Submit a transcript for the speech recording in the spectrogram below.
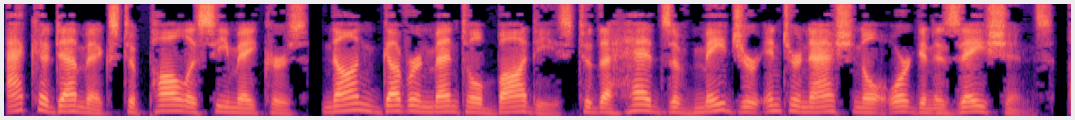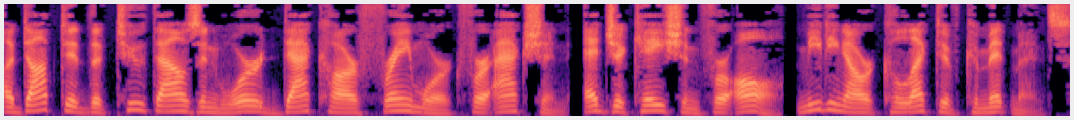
academics to policymakers, non-governmental bodies to the heads of major international organizations, adopted the 2000-word Dakar Framework for Action, Education for All, meeting our collective commitments.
